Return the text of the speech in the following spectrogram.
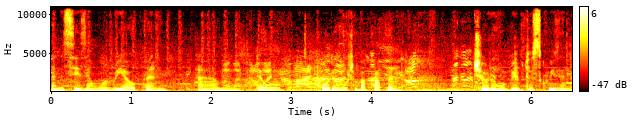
and the season will reopen um, they will pour the water back up and children will be able to squeeze in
